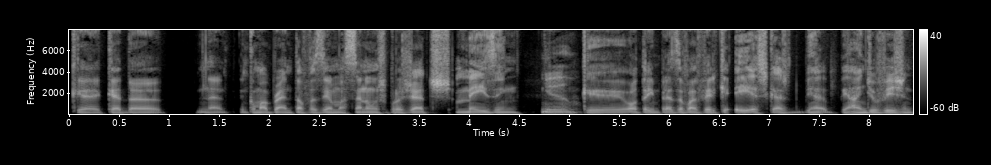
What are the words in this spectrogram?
que, que é da. Né, que uma brand está a fazer uma cena, uns projetos amazing, yeah. que outra empresa vai ver que, ei, estes gajos de behind your vision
